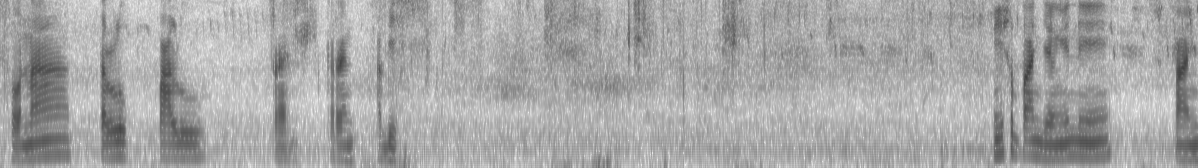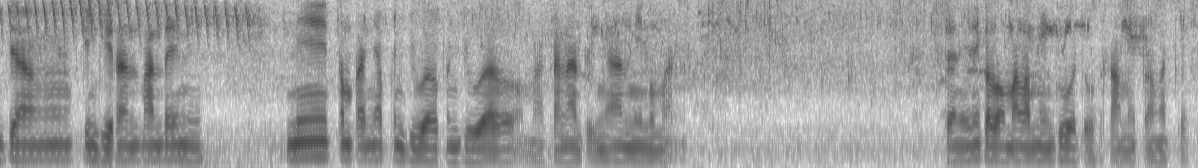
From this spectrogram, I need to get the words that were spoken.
zona teluk palu keren keren habis. Ini sepanjang ini sepanjang pinggiran pantai ini ini tempatnya penjual-penjual makanan ringan minuman. Dan ini kalau malam minggu aduh rame banget guys.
